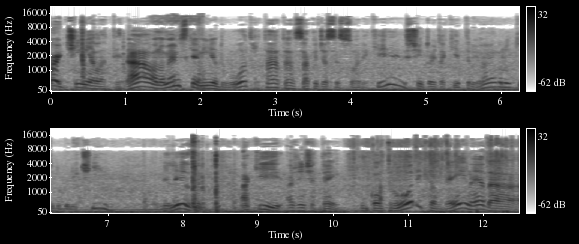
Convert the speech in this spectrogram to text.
portinha lateral, no mesmo esqueminha do outro, tá? Tá saco de acessório aqui, extintor tá aqui, triângulo, tudo bonitinho, beleza? Aqui a gente tem o controle também, né? Da,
